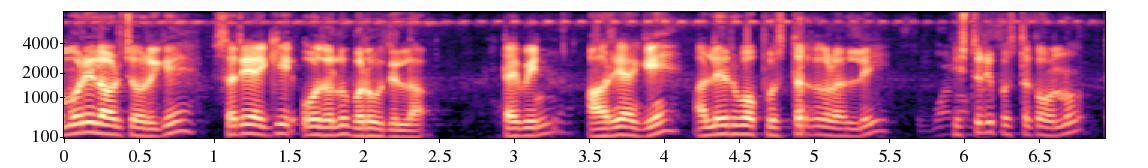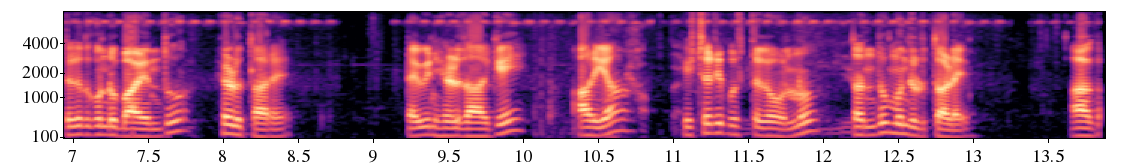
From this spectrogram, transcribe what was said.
ಅಮೋರಿ ಲಾರ್ಜ್ ಅವರಿಗೆ ಸರಿಯಾಗಿ ಓದಲು ಬರುವುದಿಲ್ಲ. ಟೈವಿನ್ ಆರ್ಯಾಗೆ ಅಲ್ಲಿರುವ ಪುಸ್ತಕಗಳಲ್ಲಿ ಹಿಸ್ಟರಿ ಪುಸ್ತಕವನ್ನು ತೆಗೆದುಕೊಂಡು ಬಾ ಎಂದು ಹೇಳುತ್ತಾರೆ. ಟೆವಿನ್ ಹೇಳಿದ ಹಾಗೆ ಆರ್ಯ ಹಿಸ್ಟರಿ ಪುಸ್ತಕವನ್ನು ತಂದು ಮುಂದಿಡುತ್ತಾಳೆ. ಆಗ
